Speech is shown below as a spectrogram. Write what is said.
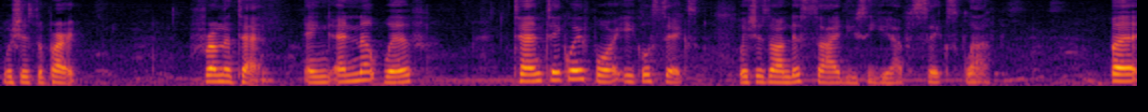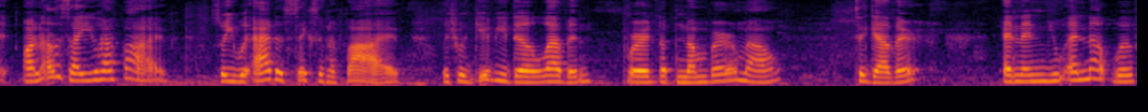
which is the part from the 10. And you end up with 10 take away 4 equals 6, which is on this side, you see you have 6 left. But on the other side, you have 5. So you would add a 6 and a 5, which would give you the 11 for the number amount together. And then you end up with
